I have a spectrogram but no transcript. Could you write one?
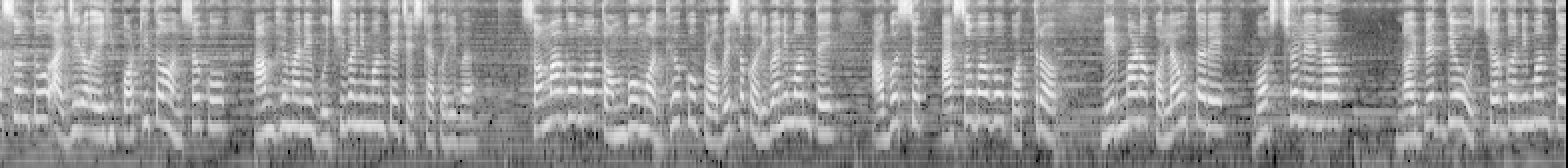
ଆସନ୍ତୁ ଆଜିର ଏହି ପଠିତ ଅଂଶକୁ ଆମ୍ଭେମାନେ ବୁଝିବା ନିମନ୍ତେ ଚେଷ୍ଟା କରିବା। ସମାଗମ ତମ୍ବୁ ମଧ୍ୟକୁ ପ୍ରବେଶ କରିବା ନିମନ୍ତେ ଆବଶ୍ୟକ ଆସବାବ ପତ୍ର ନିର୍ମାଣ କଲା ଉତ୍ତାରେ ବତ୍ସଲେଲ ନୈବେଦ୍ୟ ଉତ୍ସର୍ଗ ନିମନ୍ତେ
